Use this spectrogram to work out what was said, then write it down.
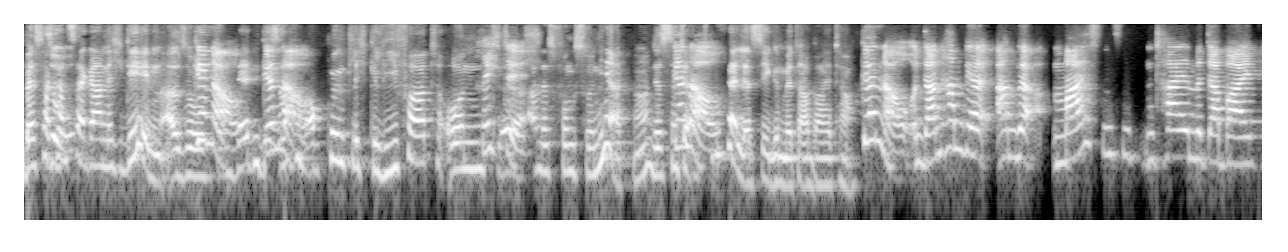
Besser so. kann es ja gar nicht gehen. Also genau, werden die genau. Sachen auch pünktlich geliefert und äh, alles funktioniert. Ne? Das sind genau. ja auch genau. zuverlässige Mitarbeiter. Genau. Und dann haben wir, haben wir meistens einen Teil mit dabei,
